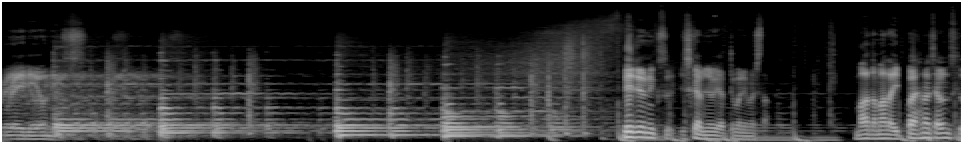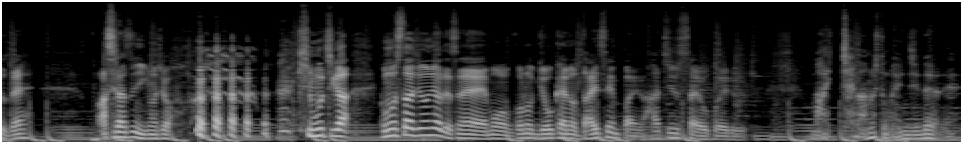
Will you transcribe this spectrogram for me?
Radio News. レディオニクス石上のやってまいりました。まだまだいっぱい話あるんですけどね焦らずに行きましょう。気持ちがこのスタジオにはですねもうこの業界の大先輩の80歳を超える。まあ言っちゃえばあの人も変人だよね。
